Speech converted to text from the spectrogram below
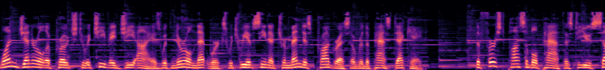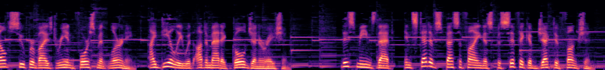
One general approach to achieve AGI is with neural networks which we have seen a tremendous progress over the past decade. The first possible path is to use self-supervised reinforcement learning, ideally with automatic goal generation. This means that, instead of specifying a specific objective function,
